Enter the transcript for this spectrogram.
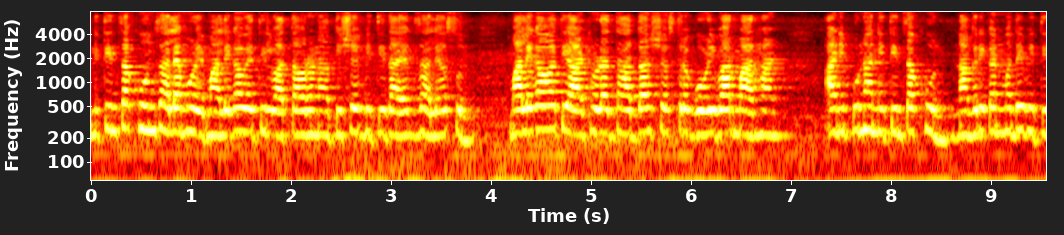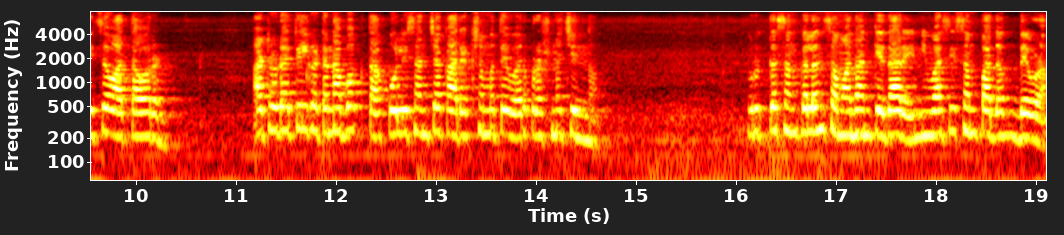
नितीनचा खून झाल्यामुळे मालेगाव येथील वातावरण अतिशय भीतीदायक झाले असून मालेगावात या आठवड्यात धारदार शस्त्र गोळीबार मारहाण आणि पुन्हा नितीनचा खून नागरिकांमध्ये भीतीचं वातावरण. आठवड्यातील घटना बघता पोलिसांच्या कार्यक्षमतेवर प्रश्नचिन्ह वृत्तसंकलन समाधान केदारे निवासी संपादक देवळा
